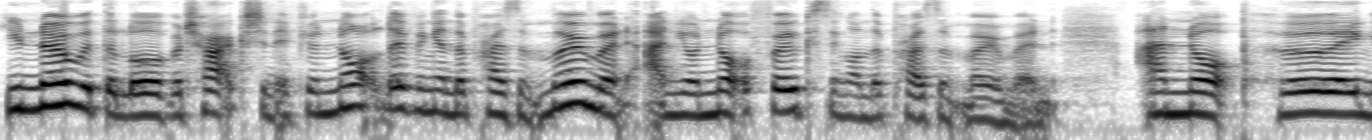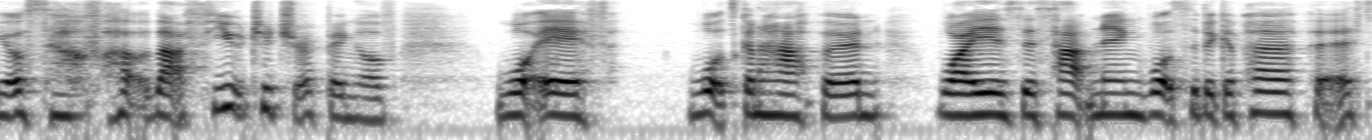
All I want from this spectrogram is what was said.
you know with the law of attraction if you're not living in the present moment and you're not focusing on the present moment and not pulling yourself out of that future tripping of what if what's going to happen, why is this happening, what's the bigger purpose.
